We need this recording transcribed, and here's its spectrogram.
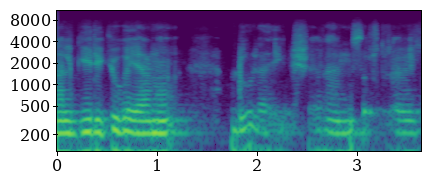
നൽകിയിരിക്കുകയാണ്. Do like share and subscribe.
